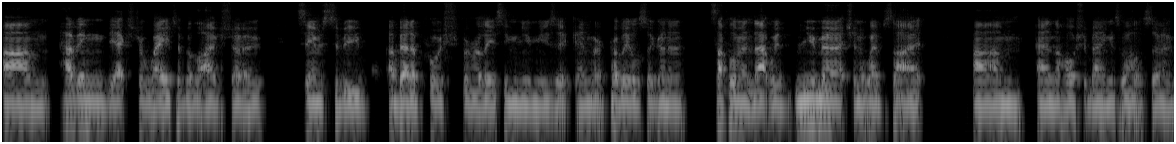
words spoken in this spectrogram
um, having the extra weight of a live show seems to be a better push for releasing new music. And we're probably also going to supplement that with new merch and a website um, and the whole shebang as well. So,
